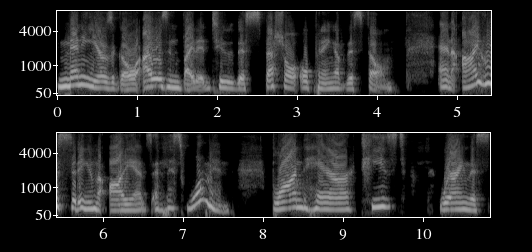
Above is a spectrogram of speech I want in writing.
Many years ago, I was invited to this special opening of this film, and I was sitting in the audience, and this woman blonde hair, teased, wearing this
